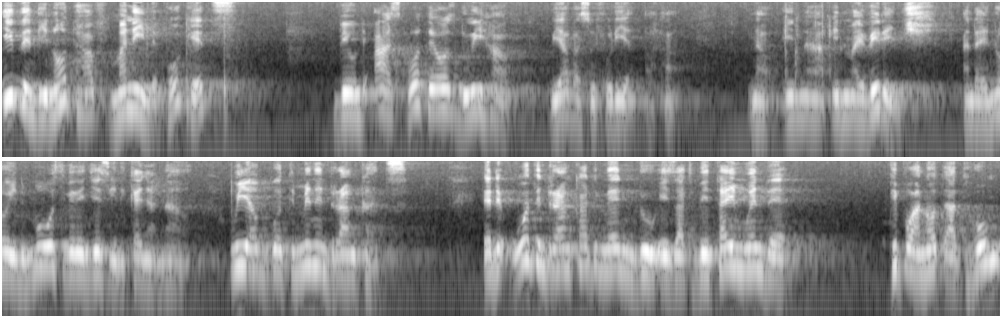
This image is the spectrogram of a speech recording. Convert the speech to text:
if they did not have money in the pockets, they would ask, What else do we have? We have a sufuria. Aha. Now, in, uh, in my village, and I know in most villages in Kenya now, we have got many drunkards. And what the drunkard men do is at the time when the people are not at home,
